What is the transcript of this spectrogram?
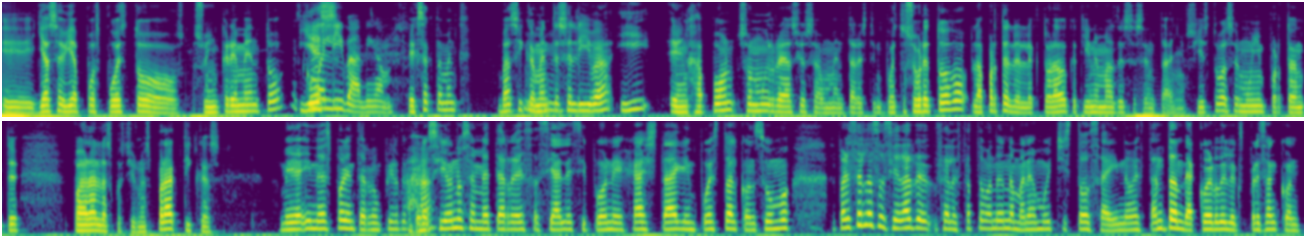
eh, ya se había pospuesto su incremento Es y como es el IVA, digamos. Exactamente. Básicamente es el IVA y en Japón son muy reacios a aumentar este impuesto, sobre todo la parte del electorado que tiene más de 60 años. Y esto va a ser muy importante para las cuestiones prácticas. Mira, y no es por interrumpirte, pero si uno se mete a redes sociales y pone hashtag impuesto al consumo, al parecer la sociedad se lo está tomando de una manera muy chistosa y no están tan de acuerdo y lo expresan con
